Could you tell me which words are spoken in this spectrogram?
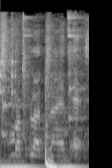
from my bloodline. X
